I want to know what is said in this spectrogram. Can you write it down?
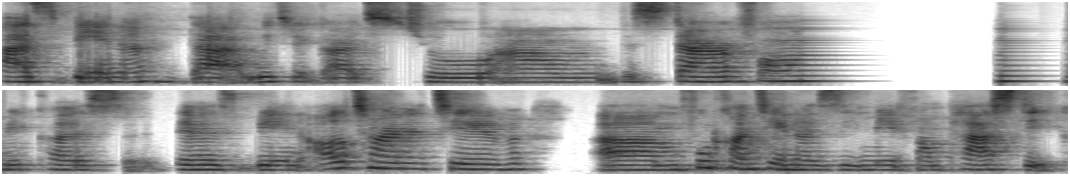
has been that with regards to um, the styrofoam, because there's been alternative um, food containers made from plastic,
